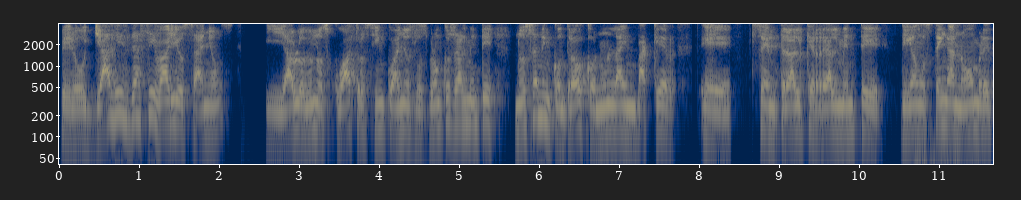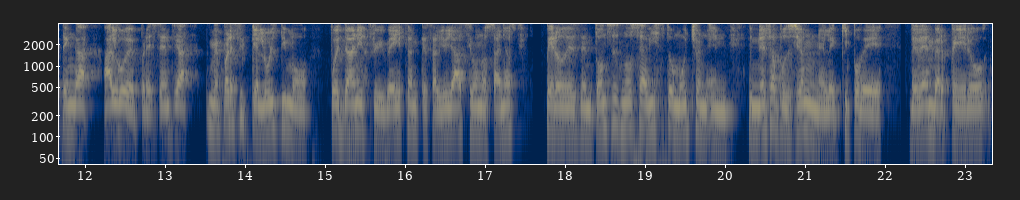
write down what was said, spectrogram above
pero ya desde hace varios años, y hablo de unos cuatro o cinco años, los Broncos realmente no se han encontrado con un linebacker eh, central que realmente, digamos, tenga nombre, tenga algo de presencia. Me parece que el último fue Danny Trevathan, que salió ya hace unos años, pero desde entonces no se ha visto mucho en, esa posición en el equipo de, Denver. Pero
